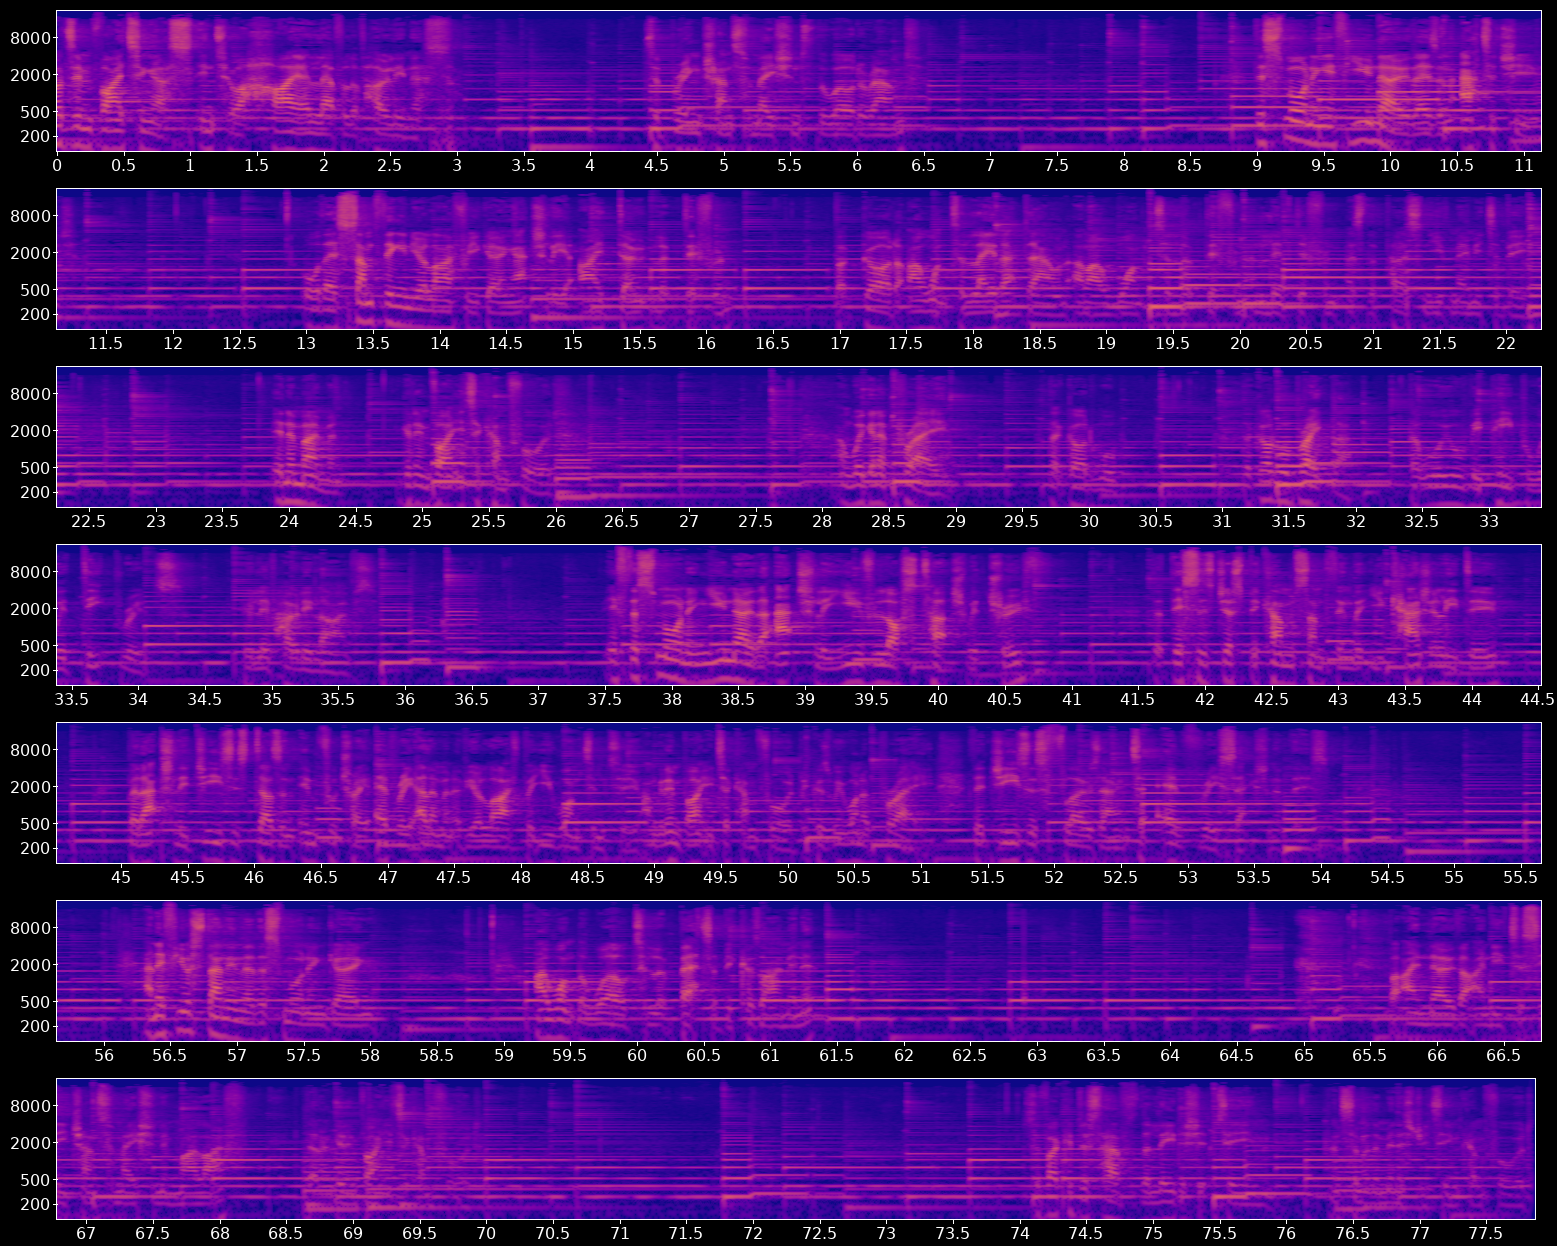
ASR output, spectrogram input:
God's inviting us into a higher level of holiness to bring transformation to the world around. This morning, if you know there's an attitude or there's something in your life where you're going, actually, I don't look different, but God, I want to lay that down and I want to look different and live different as the person you've made me to be. In a moment, I'm going to invite you to come forward and we're going to pray that God will, that God will break that, that we will be people with deep roots who live holy lives. If this morning you know that actually you've lost touch with truth, that this has just become something that you casually do, but actually Jesus doesn't infiltrate every element of your life, but you want him to, I'm going to invite you to come forward because we want to pray that Jesus flows out into every section of this. And if you're standing there this morning going, I want the world to look better because I'm in it. But I know that I need to see transformation in my life, then I'm going to invite you to come forward. So, if I could just have the leadership team and some of the ministry team come forward.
